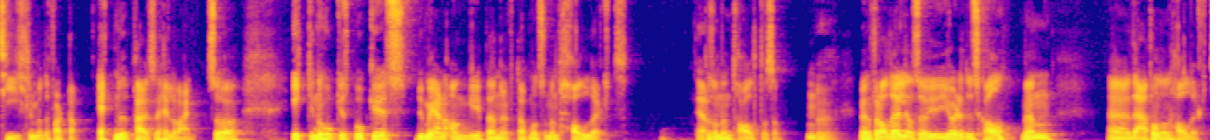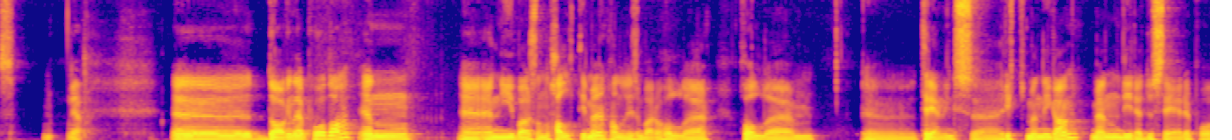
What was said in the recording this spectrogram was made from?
ti km fart. da. Ett minutt pause hele veien. Så ikke noe hokus pokus. Du må gjerne angripe den økta på en måte som en halv økt. Ja. Sånn mentalt, altså. Mm. Men for all del, altså, gjør det du skal, men uh, det er på en måte en halv økt. Ja. Uh, dagen derpå, da, en, en ny bare sånn halvtime. Handler liksom bare om å holde, holde uh, treningsrytmen i gang. Men vi reduserer på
